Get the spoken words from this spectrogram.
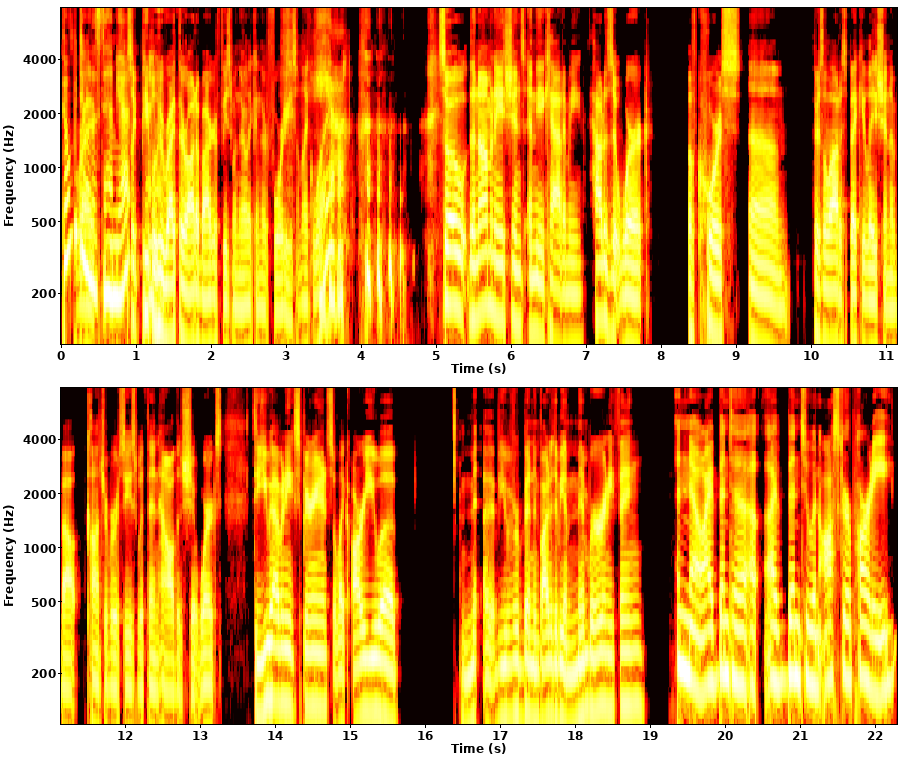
Don't be doing Right. this to him yet. It's like people who write their autobiographies when they're like in their 40s. I'm like, what? Yeah. So the nominations and the Academy, how does it work? Of course, um, there's a lot of speculation about controversies within how all this shit works. Do you have any experience? Or like, are you a? Have you ever been invited to be a member or anything? No, I've been to uh, I've been to an Oscar party,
